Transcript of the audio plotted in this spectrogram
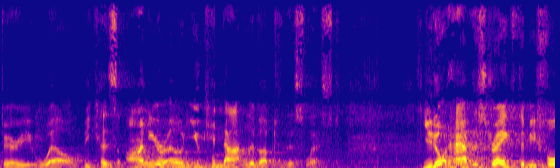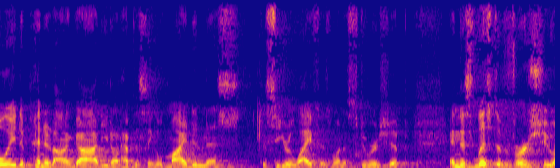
very well because on your own, you cannot live up to this list. You don't have the strength to be fully dependent on God. You don't have the single mindedness to see your life as one of stewardship. And this list of virtue,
